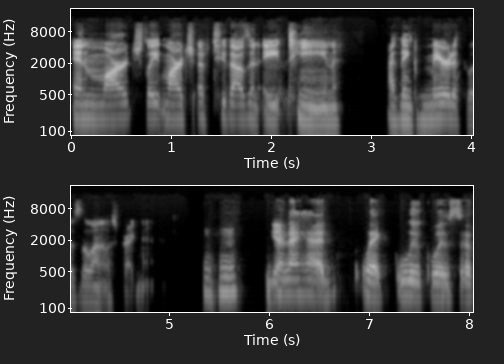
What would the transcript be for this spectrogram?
in March, late March of 2018, I think Meredith was the one that was pregnant. Mm-hmm. Yes. And I had, like, Luke was uh,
